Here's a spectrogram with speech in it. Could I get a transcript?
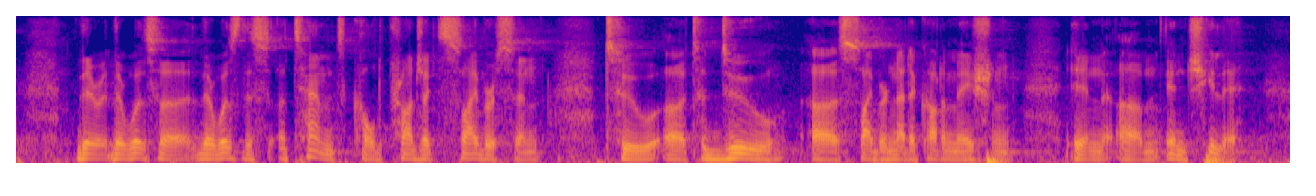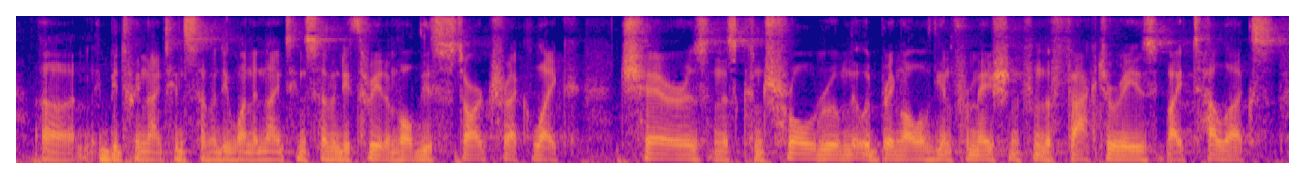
there, there, was a, there was this attempt called Project Cybersyn to, uh, to do uh, cybernetic automation in, um, in Chile uh, between 1971 and 1973. It involved these Star Trek like chairs and this control room that would bring all of the information from the factories by telex,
